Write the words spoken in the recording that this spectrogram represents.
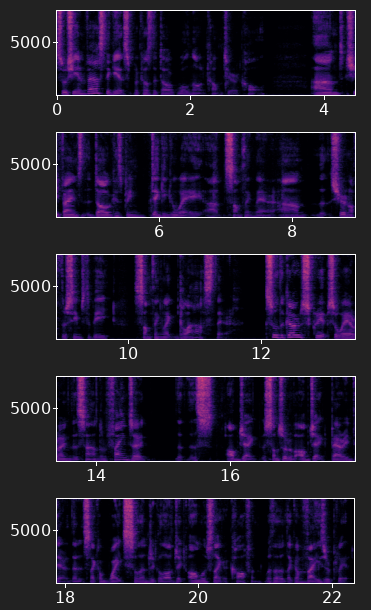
So she investigates because the dog will not come to her call and she finds that the dog has been digging away at something there and that sure enough there seems to be something like glass there. So the girl scrapes away around the sand and finds out that this object some sort of object buried there that it's like a white cylindrical object almost like a coffin with a like a visor plate.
